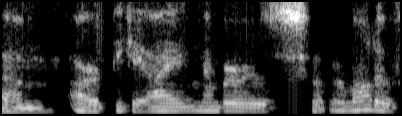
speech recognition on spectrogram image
um, are PKI members. A lot of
